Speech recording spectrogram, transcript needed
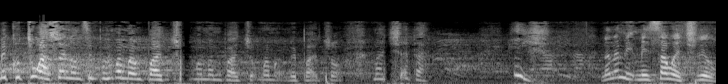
Mekoto asɔre na msɛ mama mpatwɔ, mama mpatwɔ, mama mepatwɔ. Makyɛ da. Hey! Nana me me nsa wɔ akyire o.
